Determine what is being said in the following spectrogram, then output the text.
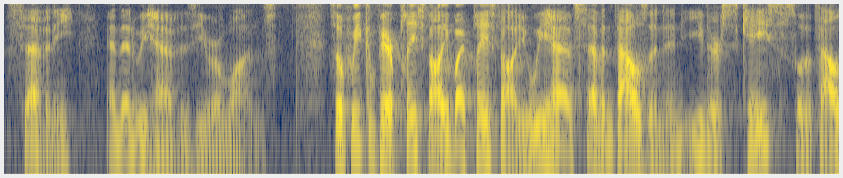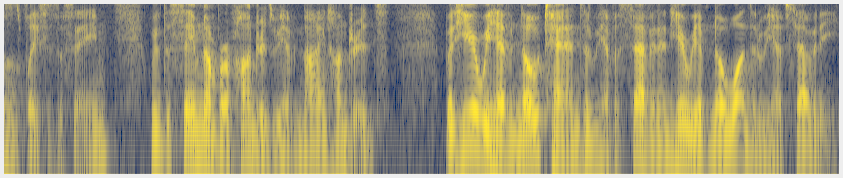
70, and then we have zero ones. So if we compare place value by place value, we have 7,000 in either case, so the thousands place is the same. We have the same number of hundreds, we have nine hundreds. But here we have no tens and we have a 7, and here we have no ones and we have 70.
